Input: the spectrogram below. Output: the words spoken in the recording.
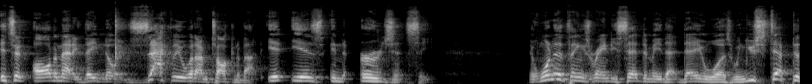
It's an automatic. They know exactly what I'm talking about. It is an urgency. And one of the things Randy said to me that day was when you step to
